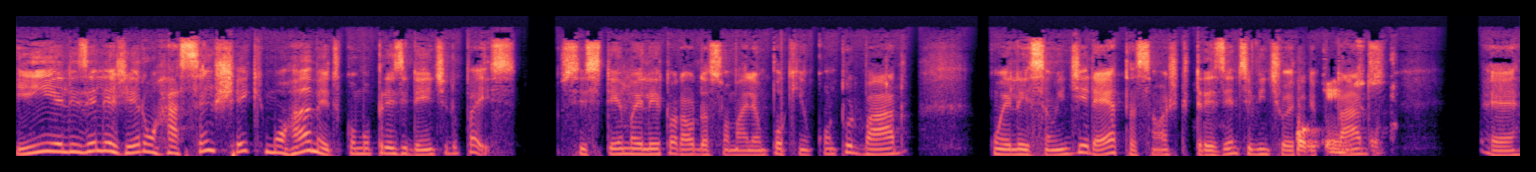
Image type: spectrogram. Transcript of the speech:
e eles elegeram Hassan Sheikh Mohammed como presidente do país. O sistema eleitoral da Somália é um pouquinho conturbado, com eleição indireta, são acho que 328 um deputados. É,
